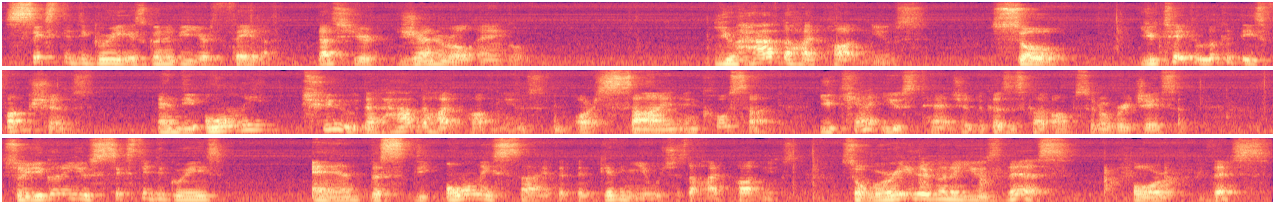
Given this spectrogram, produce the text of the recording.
60 degree is going to be your theta. That's your general angle. You have the hypotenuse, so you take a look at these functions, and the only two that have the hypotenuse are sine and cosine. You can't use tangent because it's got opposite over adjacent. So you're going to use 60 degrees and this, the only side that they've given you, which is the hypotenuse. So we're either going to use this or this.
